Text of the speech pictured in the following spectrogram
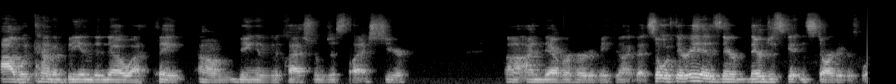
I would kind of be in the know, I think, um, being in the classroom just last year. Uh, I never heard of anything like that. So if there is, they're they're just getting started as well.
